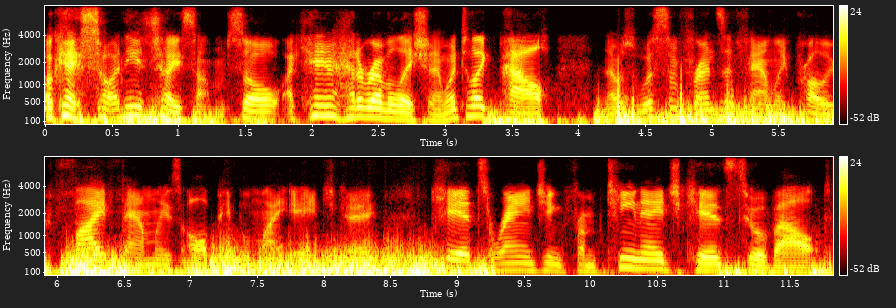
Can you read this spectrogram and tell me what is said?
Okay, so I need to tell you something. So I came had a revelation. I went to Lake Powell and I was with some friends and family, probably five families, all people my age, okay? Kids ranging from teenage kids to about,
